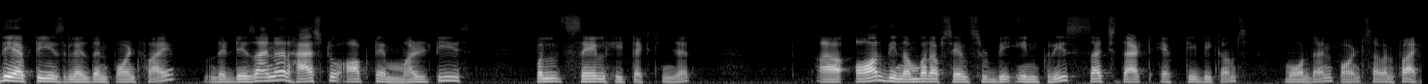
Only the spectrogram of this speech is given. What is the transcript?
the FT is less than 0.5, the designer has to opt a multiple shell heat exchanger uh, or the number of shells should be increased such that FT becomes more than 0.75.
